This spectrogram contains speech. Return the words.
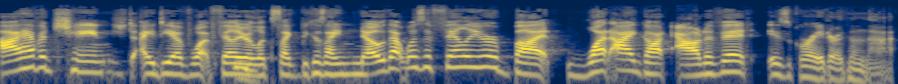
I have a changed idea of what failure mm. looks like because I know that was a failure, but what I got out of it is greater than that.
